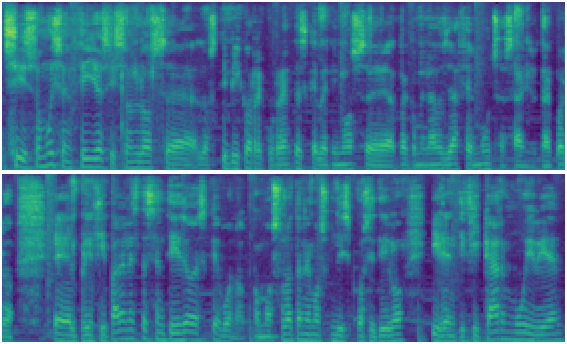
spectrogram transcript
Sí, son muy sencillos y son los, eh, los típicos recurrentes que venimos eh, recomendando ya hace muchos años, ¿de acuerdo? el principal en este sentido es que, bueno, como solo tenemos un dispositivo, identificar muy bien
